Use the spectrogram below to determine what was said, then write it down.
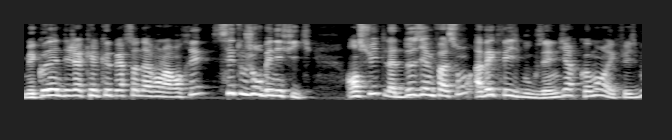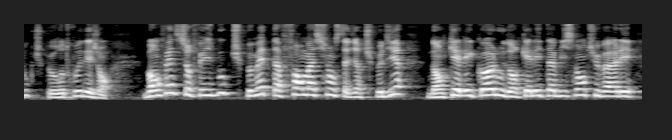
mais connaître déjà quelques personnes avant la rentrée, c'est toujours bénéfique. Ensuite, la deuxième façon, avec Facebook. Vous allez me dire comment avec Facebook tu peux retrouver des gens? Bah en fait sur Facebook tu peux mettre ta formation, c'est-à-dire tu peux dire dans quelle école ou dans quel établissement tu vas aller.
